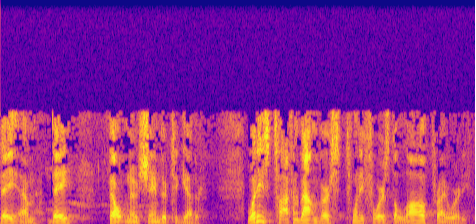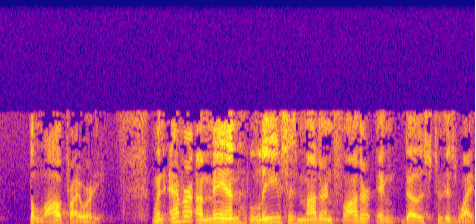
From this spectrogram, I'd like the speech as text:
they, um, they felt no shame. They're together. What he's talking about in verse 24 is the law of priority. The law of priority. Whenever a man leaves his mother and father and goes to his wife,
